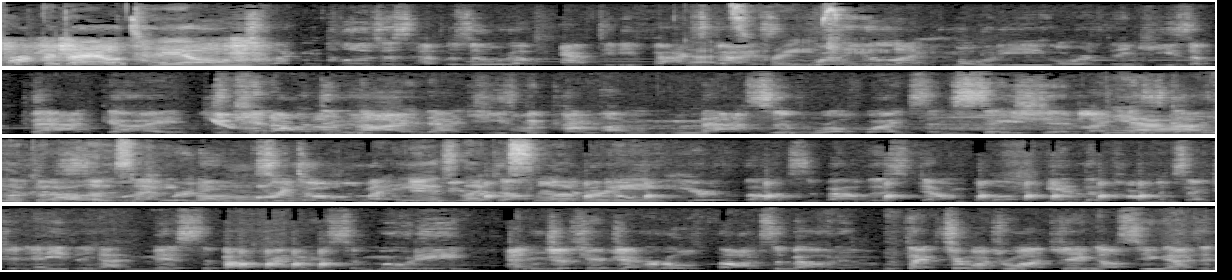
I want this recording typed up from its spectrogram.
crocodile tail? So that concludes this episode of FTD Facts, That's guys. crazy. Whether you like Modi think he's a bad guy, you cannot deny that he's become a massive worldwide sensation. Like Yeah, this guy look is at a all those celebrity. people. So to all of my He is like a viewers let me know celebrity. your thoughts about this down below in the comment section. Anything I missed about Prime Minister Modi and just your general thoughts about him. Thanks so much for watching. I'll see you guys in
